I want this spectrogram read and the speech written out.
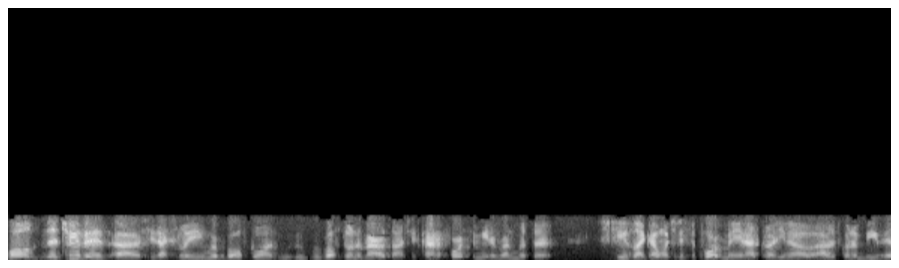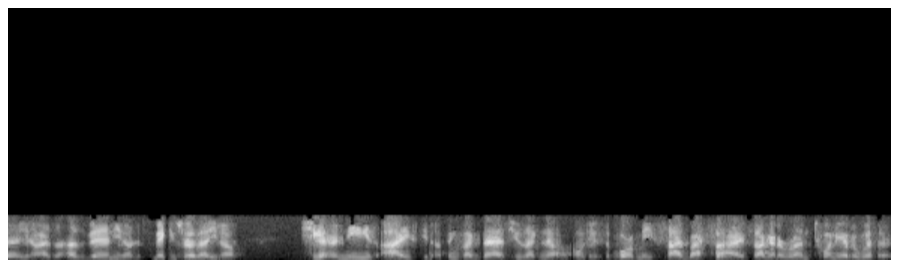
Well, the truth is, uh, she's actually we're both going we're both doing the marathon. She's kind of forcing me to run with her. She was like, "I want you to support me," and I thought, you know, I was going to be there, you know, as a husband, you know, just making sure that you know she got her knees iced, you know, things like that. She was like, "No, I want you to support me side by side." So I got to run 20 of it with her.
